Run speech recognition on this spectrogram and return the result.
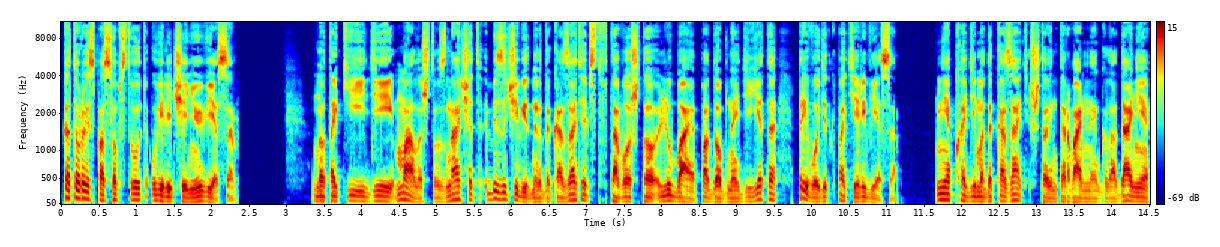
которые способствуют увеличению веса. Но такие идеи мало что значат без очевидных доказательств того, что любая подобная диета приводит к потере веса. Необходимо доказать, что интервальное голодание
